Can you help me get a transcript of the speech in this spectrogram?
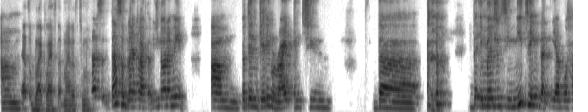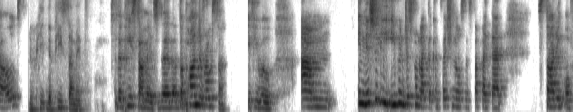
Um, that's a black life that matters to me. That's that's a black life that you know what I mean. Um, but then getting right into the the emergency meeting that Yabo held. The the peace summit. The peace summit, the, the, the Ponderosa, if you will. Um, initially, even just from like the confessionals and stuff like that, starting off,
